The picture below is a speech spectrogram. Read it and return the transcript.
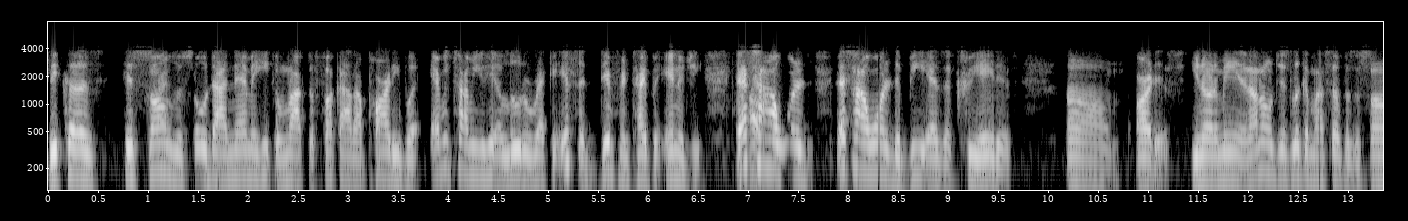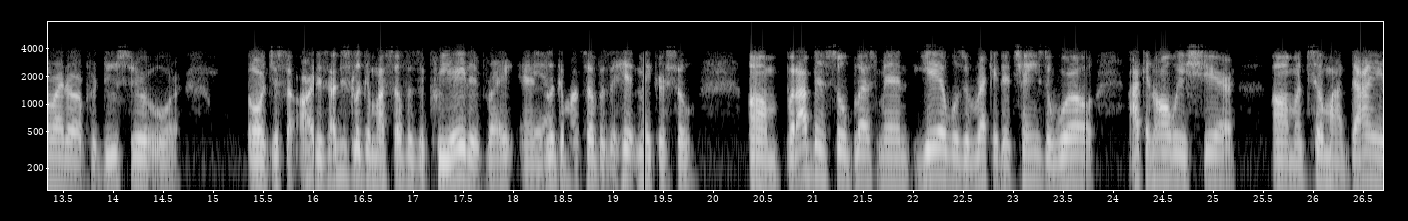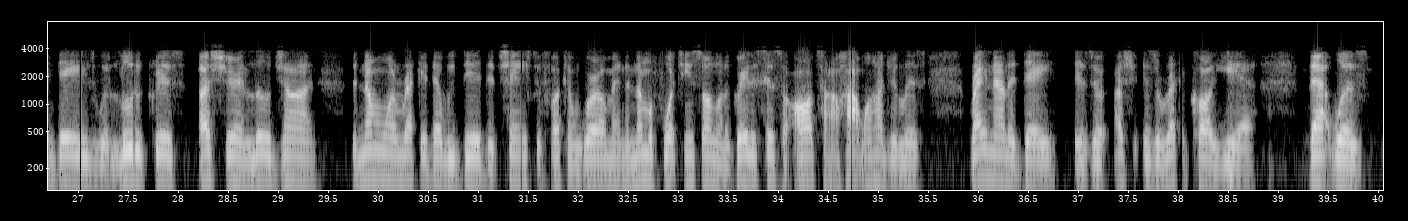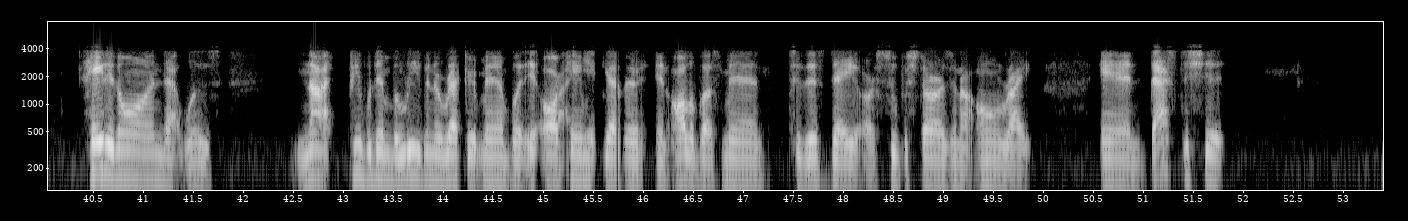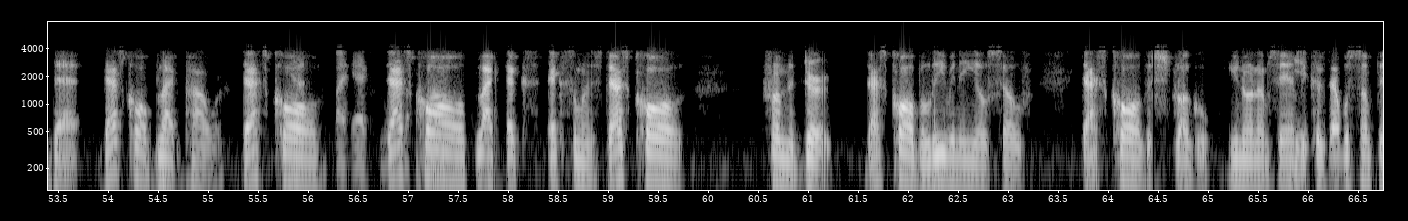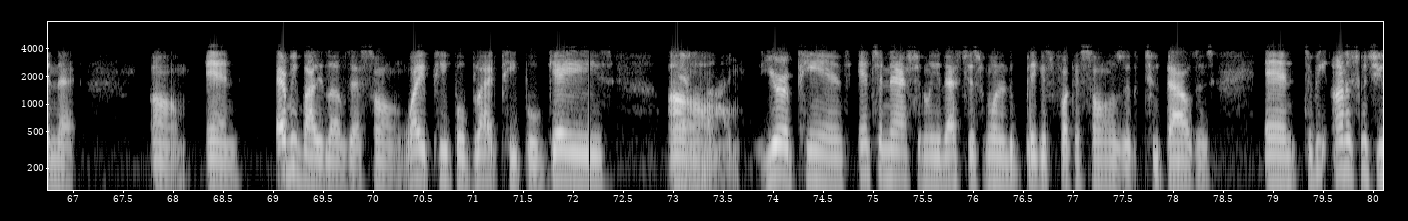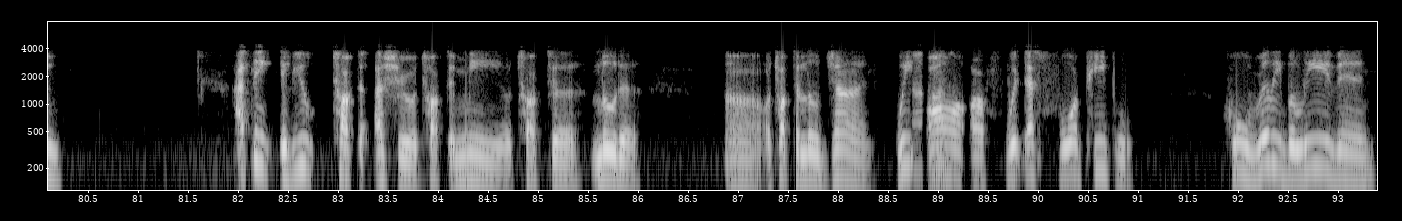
because his songs are so dynamic. He can rock the fuck out of a party, but every time you hear a Luda record, it's a different type of energy. That's Oh. how I wanted. That's how I wanted to be as a creative um artist. You know what I mean? And I don't just look at myself as a songwriter or a producer or or just an artist. I just look at myself as a creative, right? And Yeah. look at myself as a hit maker. So um, but I've been so blessed, man. Yeah, it was a record that changed the world. I can always share um, until my dying days with Ludacris, Usher, and Lil Jon, the number one record that we did that changed the fucking world, man. The number 14 song on the greatest hits of all time Hot 100 list right now today is a is a record called Yeah, that was hated on, that was not people didn't believe in the record, man, but it all Right, came together, and all of us, man, to this day are superstars in our own right and that's the shit that that's called black power. That's called Like that's Uh-huh. called black ex- excellence. That's called from the dirt. That's called believing in yourself. That's called the struggle. You know what I'm saying? Yeah. Because that was something that um and everybody loves that song. White people, black people, gays, um Everybody. Europeans, internationally, that's just one of the biggest fucking songs of the 2000s. And to be honest with you, I think if you talk to Usher or talk to me or talk to Luda uh, or talk to Lil Jon, we Uh-huh. all are. we that's four people who really believe in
